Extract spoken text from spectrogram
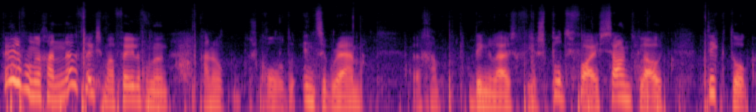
Vele van hen gaan Netflix, maar vele van hen gaan ook scrollen door Instagram. Uh, gaan dingen luisteren via Spotify, Soundcloud, TikTok.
